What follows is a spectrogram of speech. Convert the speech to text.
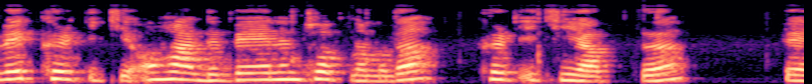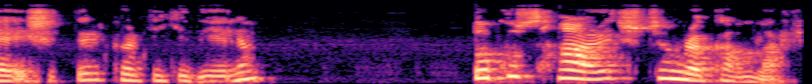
ve 42. O halde B'nin toplamı da 42 yaptı. B eşittir 42 diyelim. 9 hariç tüm rakamlar.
